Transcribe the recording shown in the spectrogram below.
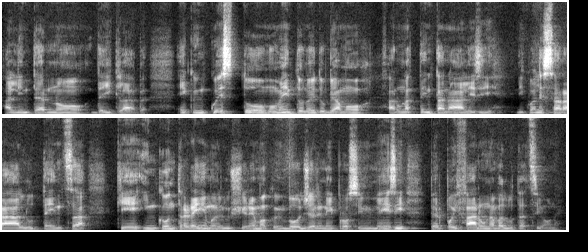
all'interno dei club. Ecco, in questo momento noi dobbiamo fare un'attenta analisi di quale sarà l'utenza che incontreremo e riusciremo a coinvolgere nei prossimi mesi per poi fare una valutazione.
